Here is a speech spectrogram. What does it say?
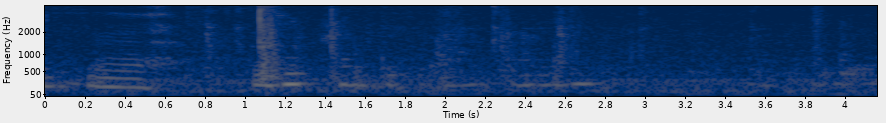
This, uh, did you print this out? already? Yes, you did.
